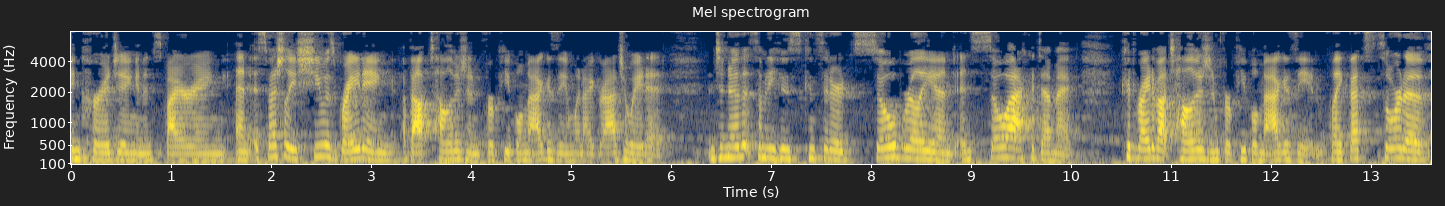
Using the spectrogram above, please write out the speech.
encouraging and inspiring. And especially, she was writing about television for People magazine when I graduated. And to know that somebody who's considered so brilliant and so academic could write about television for People magazine, like that's sort of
